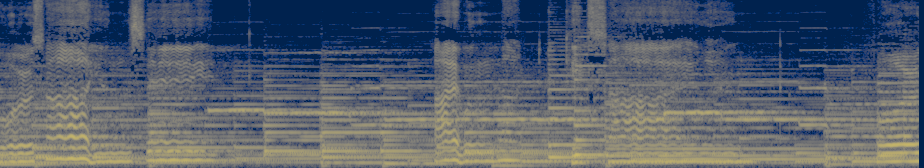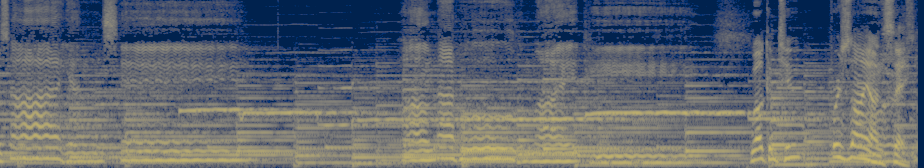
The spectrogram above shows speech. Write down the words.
For Zion's sake, I will not keep silent. For Zion's sake, I'll not hold my peace. Welcome to For Zion's Sake.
